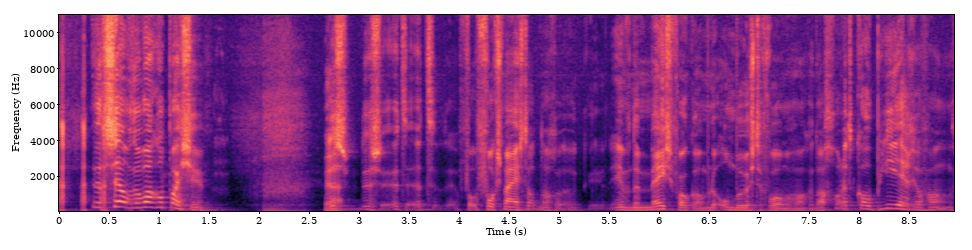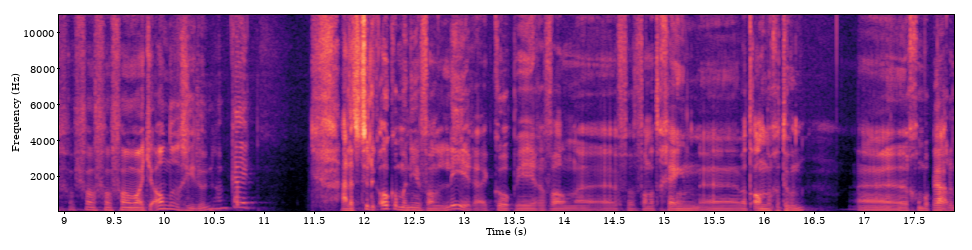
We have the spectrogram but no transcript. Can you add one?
Hetzelfde waggelpasje. Ja. Dus, dus het, het, vol- volgens mij is dat nog een van de meest voorkomende onbewuste vormen van gedrag. Gewoon het kopiëren van, van, van, van wat je anderen ziet doen. Kijk, Ja, dat is natuurlijk ook een manier van leren, kopiëren van, eh, van, van hetgeen eh, wat anderen doen. Eh, gewoon bepaalde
